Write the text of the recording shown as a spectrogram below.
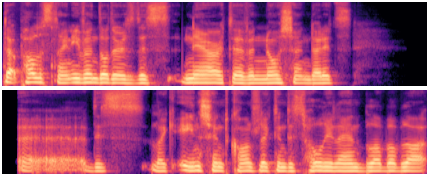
that Palestine, even though there's this narrative and notion that it's uh, this like ancient conflict in this holy land, blah, blah, blah.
